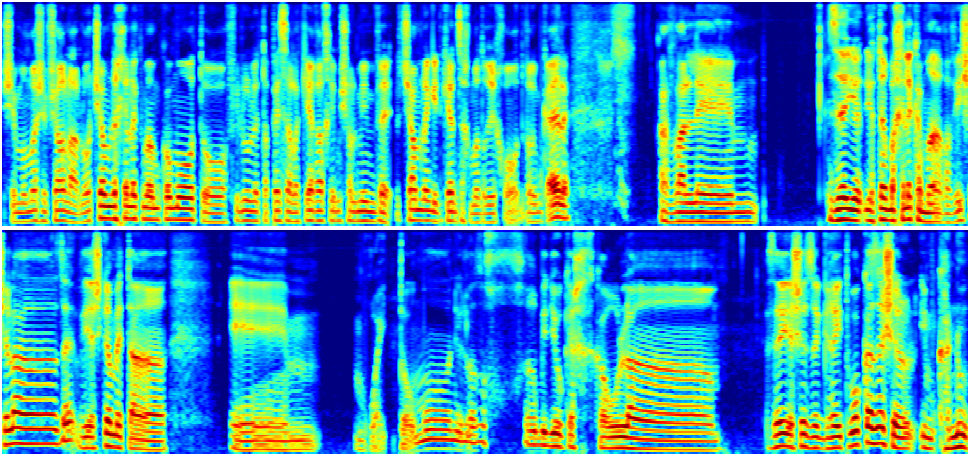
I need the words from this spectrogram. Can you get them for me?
שממש אפשר לעלות שם לחלק מהמקומות, או אפילו לטפס על הקרח אם משלמים, ושם נגיד כן צריך מדריך או דברים כאלה. אבל אה, זה יותר בחלק המערבי של הזה, ויש גם את ה... אה, וייטומו, אני לא זוכר בדיוק איך קראו לה... זה, יש איזה great walk כזה של עם קנו.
